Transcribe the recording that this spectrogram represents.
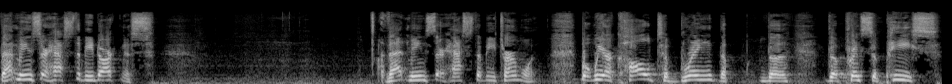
That means there has to be darkness. That means there has to be turmoil. But we are called to bring the, the, the Prince of Peace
